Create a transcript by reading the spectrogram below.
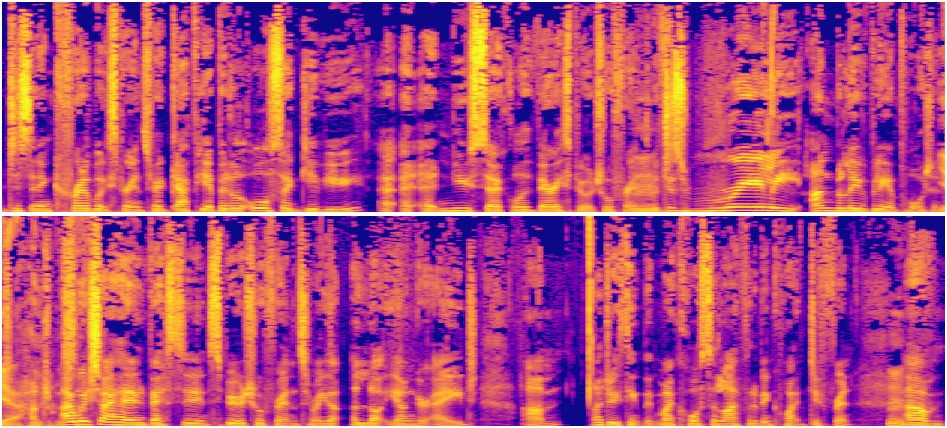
just an incredible experience for a gap year, but it'll also give you a, a- a new circle of very spiritual friends, which is really unbelievably important. Mm. yeah, hundred percent. I wish I had invested in spiritual friends from a, a lot younger age. Um, I do think that my course in life would have been quite different. Mm. Um,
